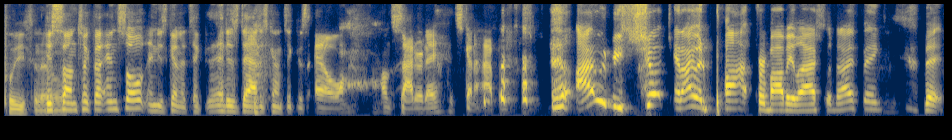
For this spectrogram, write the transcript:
Please no. His son took that insult, and he's gonna take. And his dad is gonna take this L on Saturday. It's gonna happen. I would be shook and I would pop for Bobby Lashley, but I think that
